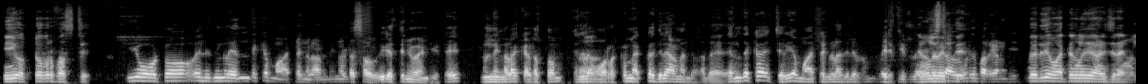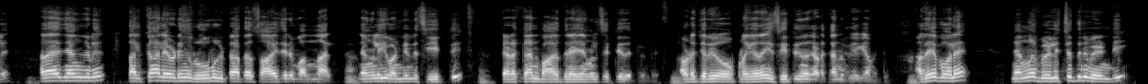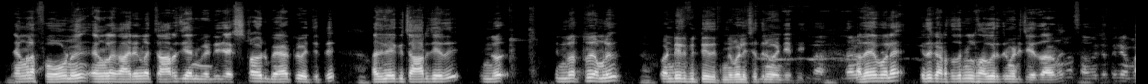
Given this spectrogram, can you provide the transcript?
ഈ ഒക്ടോബർ ഫസ്റ്റ്. ഈ ഓട്ടോയിൽ നിങ്ങൾ എന്തൊക്കെ മാറ്റങ്ങളാണ് നിങ്ങളുടെ സൗകര്യത്തിന് വേണ്ടിയിട്ട്? നിങ്ങളെ കിടത്തം എല്ലാം ഉറക്കം ഒക്കെ ഇതിലാണല്ലോ. അതെ എന്തൊക്കെ ചെറിയ മാറ്റങ്ങൾ അതിൽ വരുത്തിയിട്ടുള്ള പറയുകയാണെങ്കിൽ. വെറുതെ മാറ്റങ്ങൾ കാണിച്ചു അതായത് ഞങ്ങൾ തൽക്കാലം എവിടെയെങ്കിലും റൂം കിട്ടാത്ത സാഹചര്യം വന്നാൽ ഞങ്ങൾ ഈ വണ്ടിന്റെ സീറ്റ് കിടക്കാൻ പാകത്തിനായി ഞങ്ങൾ സെറ്റ് ചെയ്തിട്ടുണ്ട്. അവിടെ ചെറിയ ഓപ്പൺ ചെയ്താൽ ഈ സീറ്റ് കിടക്കാൻ ഉപയോഗിക്കാൻ പറ്റും. അതേപോലെ ഞങ്ങൾ വെളിച്ചത്തിന് വേണ്ടി ഞങ്ങളെ ഫോണ് ഞങ്ങളെ കാര്യങ്ങളെ ചാർജ് ചെയ്യാൻ വേണ്ടി എക്സ്ട്രാ ഒരു ബാറ്ററി വെച്ചിട്ട് അതിലേക്ക് ചാർജ് ചെയ്ത് ഇൻവെർട്ടർ നമ്മൾ വണ്ടിയിൽ ഫിറ്റ് ചെയ്തിട്ടുണ്ട് വെളിച്ചത്തിന് വേണ്ടിയിട്ട്. അതേപോലെ ഇത് കടത്തത്തിനുള്ള സൗകര്യത്തിന് വേണ്ടി ചെയ്തതാണ്.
